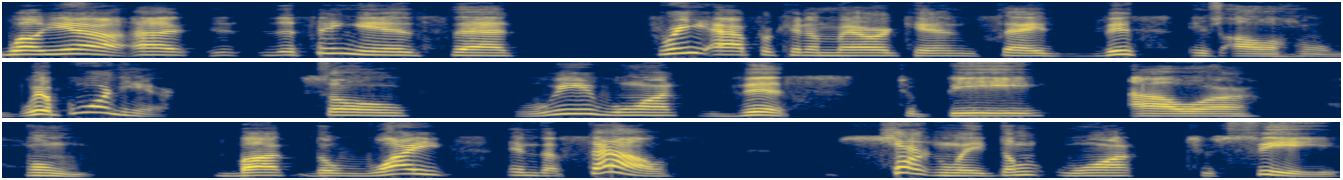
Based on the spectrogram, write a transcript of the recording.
Well, yeah. Uh, the thing is that free African Americans say, this is our home. We're born here. So we want this to be our home. But the whites in the South certainly don't want to see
